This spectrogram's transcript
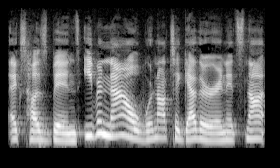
ex husbands. Even now, we're not together and it's not.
